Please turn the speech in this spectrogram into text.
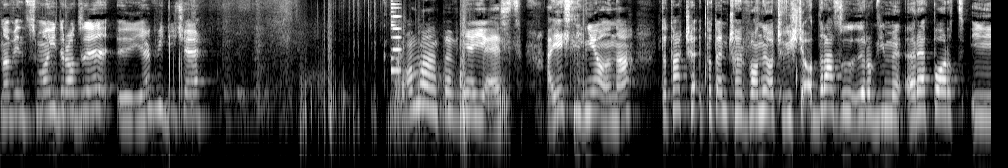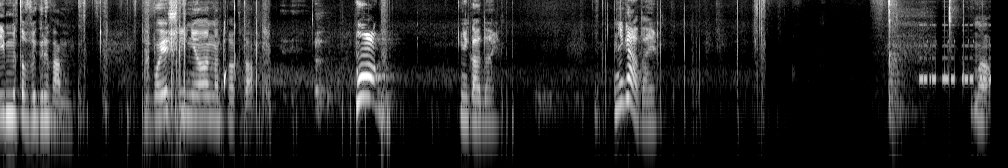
No więc moi drodzy, y, jak widzicie, ona pewnie jest, a jeśli nie ona, to, ta, to ten czerwony oczywiście od razu robimy report i my to wygrywamy. Bo jeśli nie ona, to kto? O! Nie gadaj. Nie gadaj. No.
